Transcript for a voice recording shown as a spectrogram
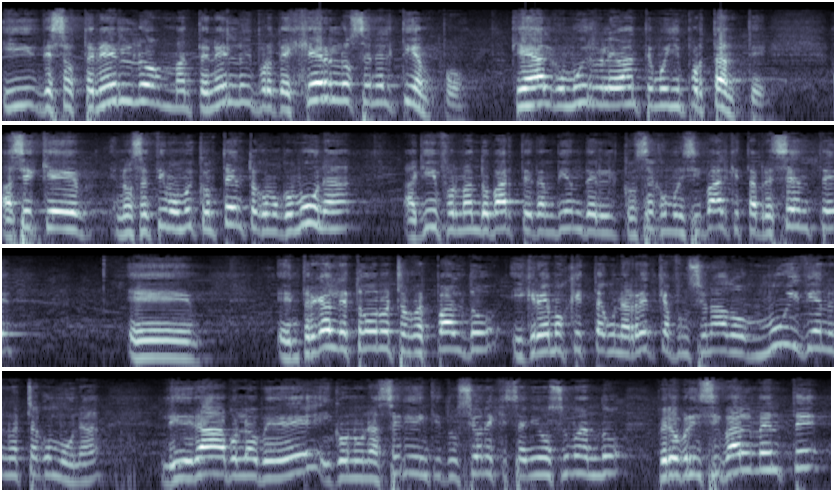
y de sostenerlos, mantenerlos y protegerlos en el tiempo, que es algo muy relevante, muy importante. Así que nos sentimos muy contentos como comuna, aquí formando parte también del Consejo Municipal que está presente. Eh, entregarles todo nuestro respaldo y creemos que esta es una red que ha funcionado muy bien en nuestra comuna, liderada por la OPD y con una serie de instituciones que se han ido sumando, pero principalmente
